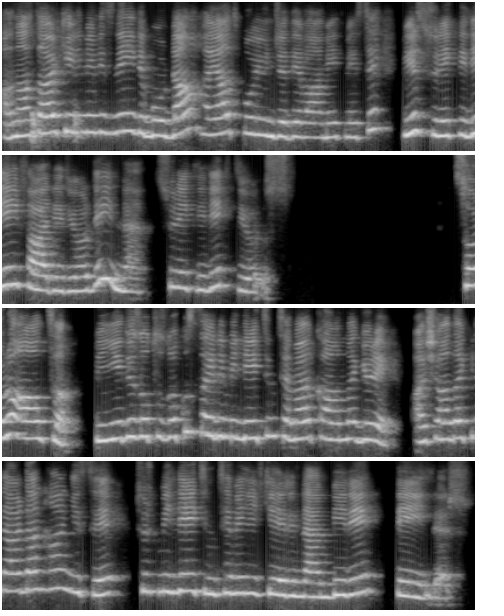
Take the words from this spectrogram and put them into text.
Anahtar kelimemiz neydi burada? Hayat boyunca devam etmesi bir sürekliliği ifade ediyor değil mi? Süreklilik diyoruz. Soru 6. 1739 sayılı Milli Eğitim Temel Kanunu'na göre aşağıdakilerden hangisi Türk Milli Eğitim temel ilkelerinden biri değildir?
